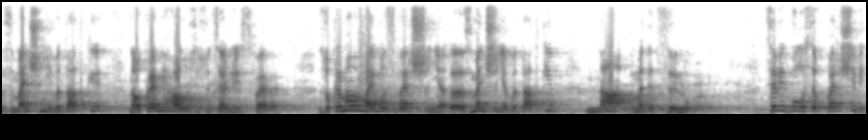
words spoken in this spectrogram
зменшені видатки на окремі галузі соціальної сфери. Зокрема, ми маємо е, зменшення видатків на медицину. Це відбулося вперше від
